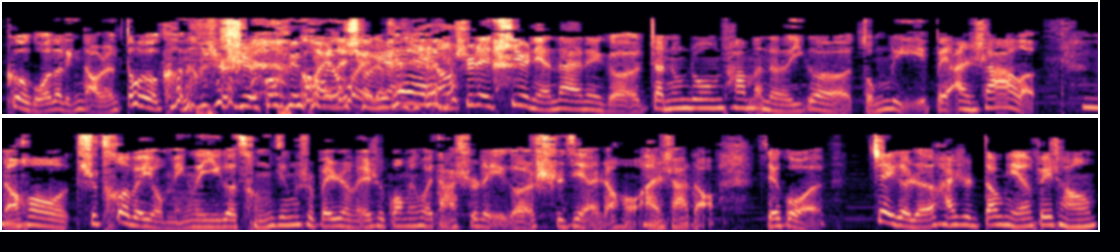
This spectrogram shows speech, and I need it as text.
各国的领导人都有可能是是光明会的成员。当时这七十年代那个战争中，他们的一个总理被暗杀了，然后是特别有名的一个，曾经是被认为是光明会大师的一个事件，然后暗杀到，结果这个人还是当年非常。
